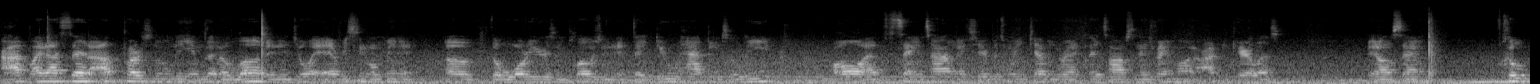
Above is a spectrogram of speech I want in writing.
I, like I said, I personally am gonna love and enjoy every single minute of the Warriors implosion if they do happen to leave all at the same time next year between Kevin Durant, Klay Thompson, and Draymond, I can care less. You know what I'm saying? Cool.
